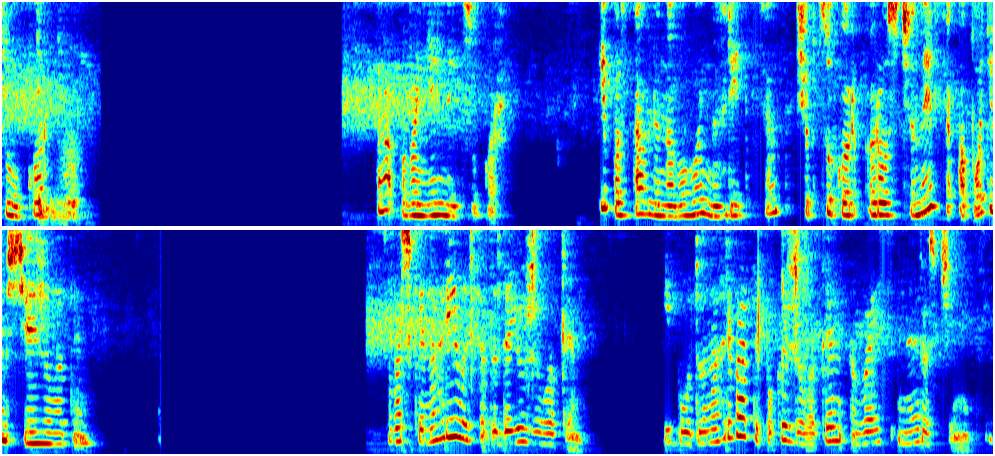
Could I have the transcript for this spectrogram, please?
цукор та ванільний цукор. І поставлю на вогонь нагрітися, щоб цукор розчинився, а потім ще й желатин. Вершки нагрілися, додаю желатин. І буду нагрівати, поки желатин весь не розчиниться.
